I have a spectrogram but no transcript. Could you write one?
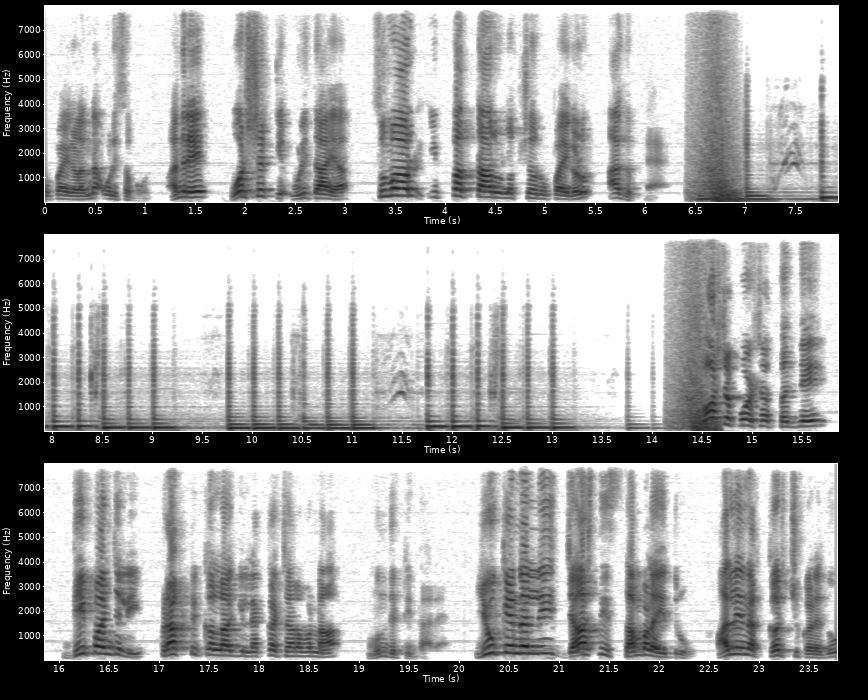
ರೂಪಾಯಿಗಳನ್ನ ಉಳಿಸಬಹುದು. ಅಂದ್ರೆ ವರ್ಷಕ್ಕೆ ಉಳಿತಾಯ ಸುಮಾರು ಇಪ್ಪತ್ತಾರು ಲಕ್ಷ ರೂಪಾಯಿಗಳು ಆಗುತ್ತೆ. ಶ್ವಾಸಕೋಶ ತಜ್ಞೆ ದೀಪಾಂಜಲಿ ಪ್ರಾಕ್ಟಿಕಲ್ ಆಗಿ ಲೆಕ್ಕಾಚಾರವನ್ನ ಮುಂದಿಟ್ಟಿದ್ದಾರೆ. ಯುಕೆನಲ್ಲಿ ಜಾಸ್ತಿ ಸಂಬಳ ಇದ್ರು ಅಲ್ಲಿನ ಖರ್ಚು ಕಳೆದು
